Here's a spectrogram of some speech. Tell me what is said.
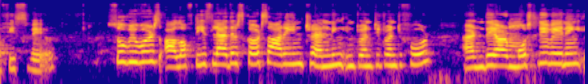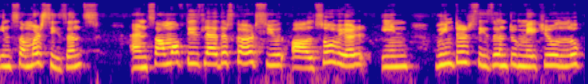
office wear so viewers all of these leather skirts are in trending in 2024 and they are mostly wearing in summer seasons and some of these leather skirts you also wear in winter season to make you look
